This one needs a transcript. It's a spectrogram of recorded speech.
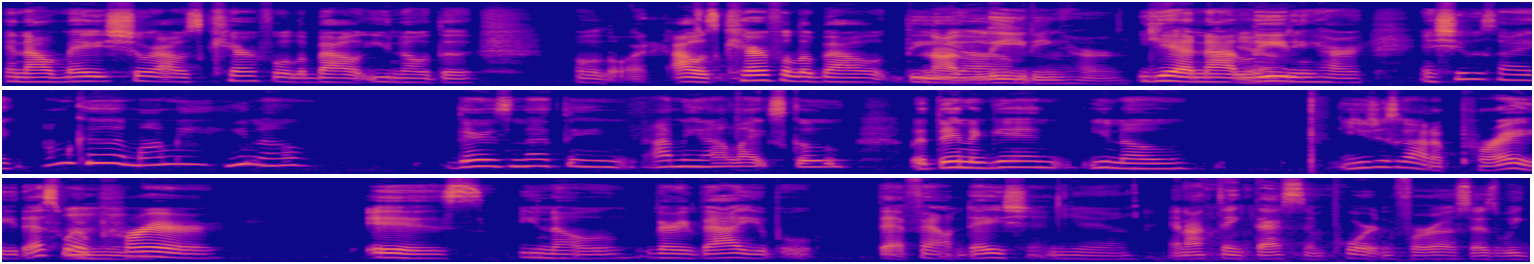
and I made sure I was careful about, you know, the, oh Lord, I was careful about the Not um, leading her. Yeah, not Yeah. leading her, and she was like, I'm good, mommy. You know, there's nothing. I mean, I like school, but then again, you know, you just gotta pray. That's where Mhm. prayer is, you know, very valuable. That foundation. Yeah. And I think that's important for us as we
